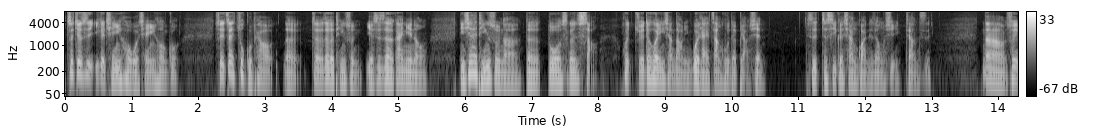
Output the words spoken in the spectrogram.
这就是一个前因后果，前因后果。所以在做股票，呃，这这个停损也是这个概念哦。你现在停损啊的多是跟少，会绝对会影响到你未来账户的表现，是这是一个相关的东西，这样子。那所以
